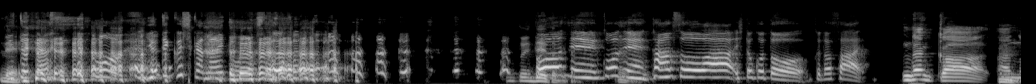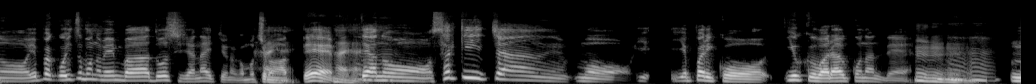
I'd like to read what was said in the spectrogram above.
ね言っ。てた。もう言ってくしかないと思いました。本当にデート個人、個人、感想は一言ください。なんか、うんあの、やっぱりこう、いつものメンバー同士じゃないっていうのがもちろんあって、で、あの、さきちゃんも、いやっぱりこう、よく笑う子なんで、うんうんう。うんんう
